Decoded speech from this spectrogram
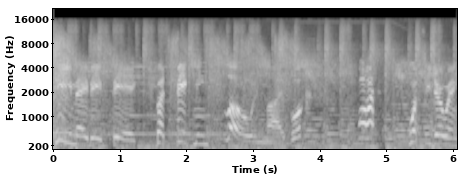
He may be big, but big means slow in my book. What? What's he doing?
